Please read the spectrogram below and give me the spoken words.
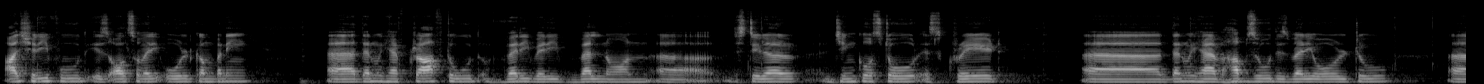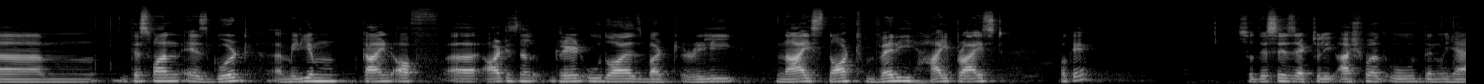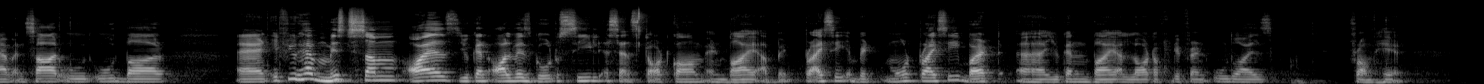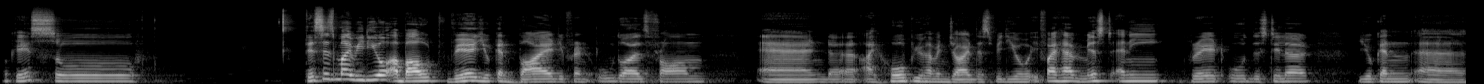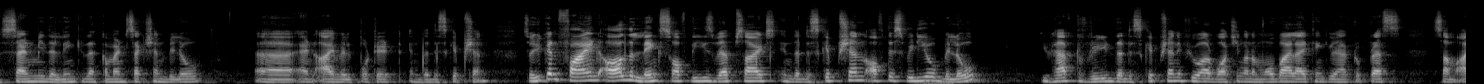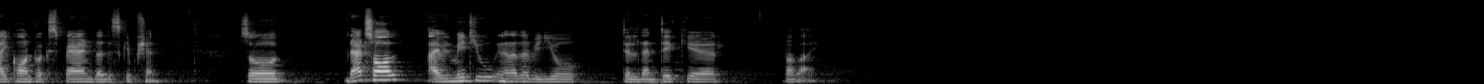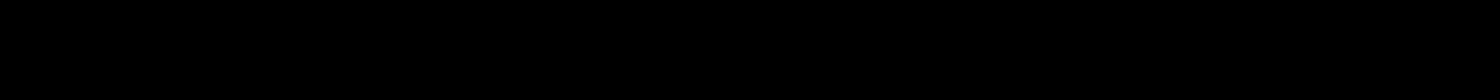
al sharif oud is also very old company. Uh, then we have craft oud very very well known uh, distiller. Jinkoh store is great. Uh, then we have Habz oud is very old too. Um, this one is good medium kind of uh, artisanal grade oud oils but really nice not very high priced. Okay? So this is actually ashwad oud then we have ensar oud oud bar. And if you have missed some oils you can always go to sealedessence.com and buy a bit pricey a bit more pricey but uh, you can buy a lot of different oud oils from here. Okay? So this is my video about where you can buy different oud oils from and uh, I hope you have enjoyed this video if I have missed any great oud distiller you can uh, send me the link in the comment section below uh, and I will put it in the description. So you can find all the links of these websites in the description of this video below. You have to read the description. If you are watching on a mobile, I think you have to press some icon to expand the description. So that's all. I will meet you in another video. Till then, take care. Bye-bye.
